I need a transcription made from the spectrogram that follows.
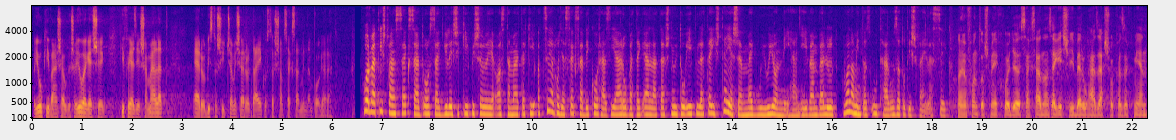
a jó kívánságok és a jó egészség kifejezése mellett erről biztosítsam és erről tájékoztassam Szexárd minden polgárát. Horváth István Szexárd országgyűlési képviselője azt emelte ki, a cél, hogy a Szexárdi Kórház járóbeteg ellátást nyújtó épülete is teljesen megújuljon néhány éven belül, valamint az úthálózatot is fejleszék. Nagyon fontos még, hogy Szexárdon az egészségügyi beruházások azok milyen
